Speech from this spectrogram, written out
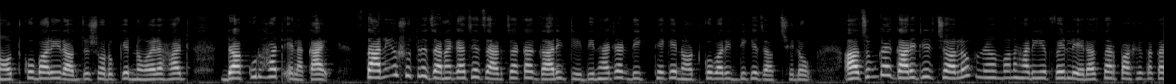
নটকোবাড়ি, রাজ্য সড়কের নয়রাহাট, ডাকুরহাট এলাকায়। স্থানীয় সূত্রে জানা গেছে, চার চাকা গাড়িটি দিনহাটার দিক থেকে নটকোবাড়ির দিকে যাচ্ছিল। আচমকায় গাড়িটির চালক নিয়ন্ত্রণ হারিয়ে ফেললে রাস্তার পাশে থাকা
